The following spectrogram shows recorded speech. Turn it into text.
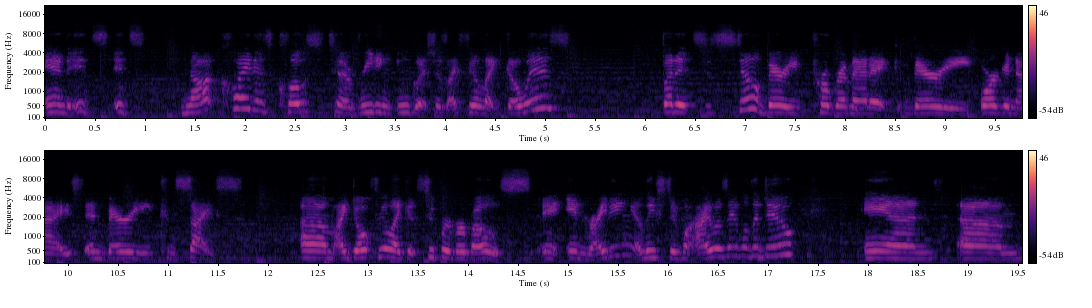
and it's it's not quite as close to reading english as i feel like go is but it's still very programmatic very organized and very concise um, i don't feel like it's super verbose in, in, writing at least in what i was able to do and um,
